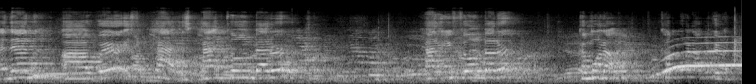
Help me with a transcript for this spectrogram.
and then, uh, where is Pat? Is Pat feeling better? Pat, are you feeling better? Come on up. Come on up here.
